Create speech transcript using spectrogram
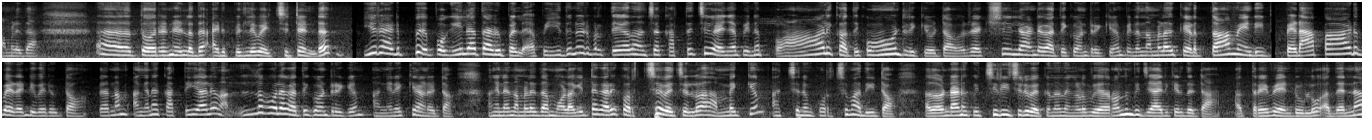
നമ്മളിതാ തോരനുള്ളത് അടുപ്പിൽ വെച്ചിട്ടുണ്ട്. ഈ ഒരു അടുപ്പ് പുകയില്ലാത്ത അടുപ്പല്ലേ? അപ്പോൾ ഇതിനൊരു പ്രത്യേകത എന്ന് വെച്ചാൽ കത്തിച്ച് കഴിഞ്ഞാൽ പിന്നെ പാളി കത്തിക്കൊണ്ടിരിക്കും കേട്ടോ. ഒരു രക്ഷയില്ലാണ്ട് കത്തിക്കൊണ്ടിരിക്കും. പിന്നെ നമ്മൾ കിടത്താൻ വേണ്ടി പെടാപ്പാട് പെടേണ്ടി വരും കേട്ടോ. കാരണം അങ്ങനെ കത്തിയാൽ നല്ലപോലെ കത്തിക്കൊണ്ടിരിക്കും. അങ്ങനെയൊക്കെയാണ് കേട്ടോ. അങ്ങനെ നമ്മളിതാ മുളകിട്ട കറി കുറച്ച് വെച്ചുള്ളൂ. അമ്മയ്ക്കും അച്ഛനും കുറച്ച് മതി കേട്ടോ. അതുകൊണ്ടാണ് ഇച്ചിരി ഇച്ചിരി വെക്കുന്നത്. നിങ്ങൾ വേറൊന്നും വിചാരിക്കരുത് കേട്ടോ. അത്രേ വേണ്ടുള്ളൂ. അതന്നെ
